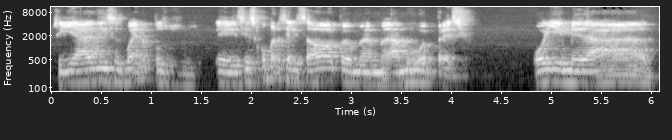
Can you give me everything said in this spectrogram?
Si ya dices, bueno, pues eh, si es comercializador, pero me da muy buen precio oye, me da,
